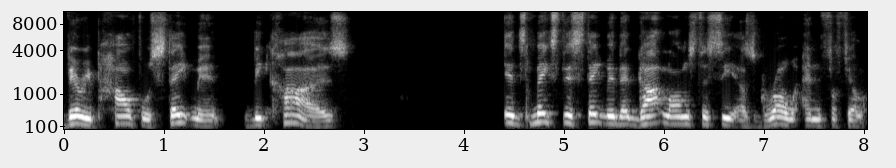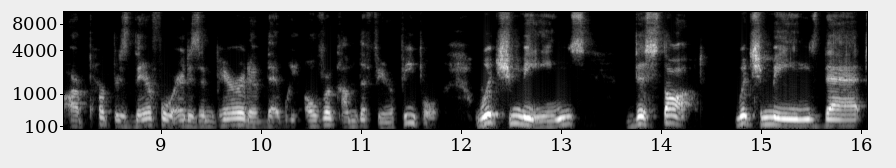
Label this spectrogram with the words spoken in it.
very powerful statement because it makes this statement that God longs to see us grow and fulfill our purpose. Therefore, it is imperative that we overcome the fear of people, which means this thought, which means that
